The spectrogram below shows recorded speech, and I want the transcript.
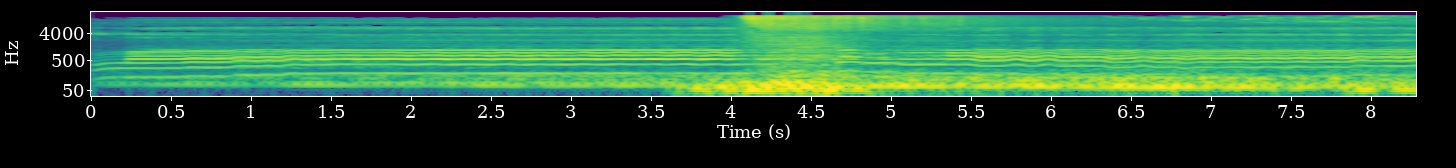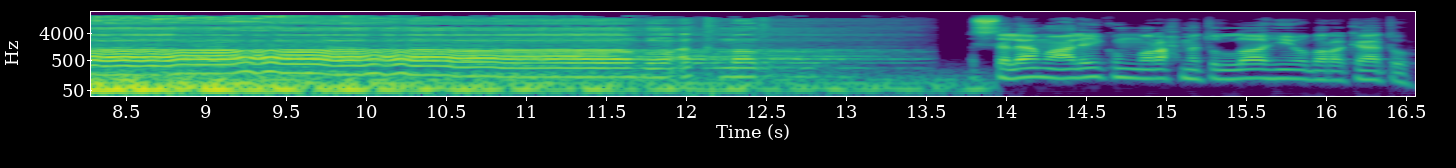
الله أكبر الله أكبر السلام عليكم ورحمة الله وبركاته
